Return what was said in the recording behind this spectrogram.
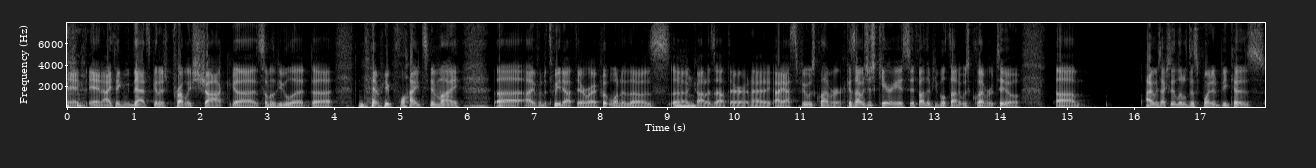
and and I think that's going to probably shock uh, some of the people that uh, that replied to my. Uh, I put a tweet out there where I put one of those mm -hmm. katas out there, and I, I asked if it was clever because I was just curious if other people thought it was clever too. Um, I was actually a little disappointed because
